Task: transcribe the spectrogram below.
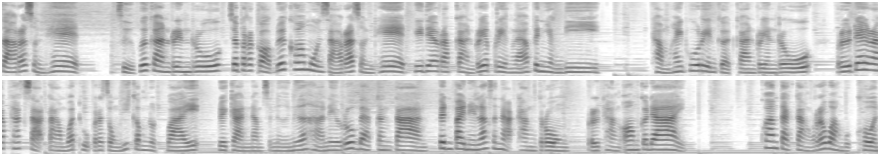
สารสนเทศ สื่อเพื่อการเรียนรู้จะประกอบด้วยข้อมูลสารสนเทศที่ได้รับการเรียบเรียงแล้วเป็นอย่างดีทำให้ผู้เรียนเกิดการเรียนรู้ หรือได้รับทักษะตามวัตถุประสงค์ที่กำหนดไว้ โดยการนำเสนอเนื้อหาในรูปแบบต่างๆ เป็นไปในลักษณะทางตรง หรือทางอ้อมก็ได้ ความแตกต่างระหว่างบุคคล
